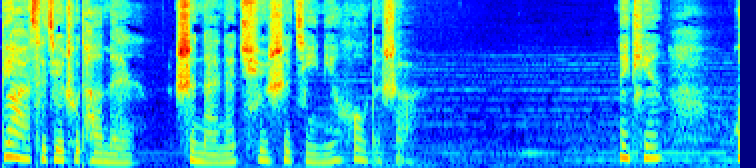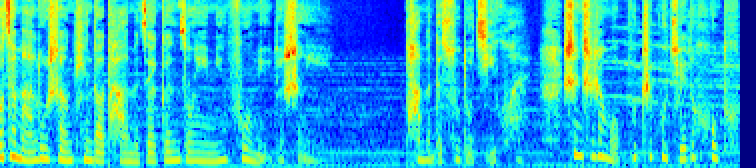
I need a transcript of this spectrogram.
第二次接触他们是奶奶去世几年后的事儿。那天，我在马路上听到他们在跟踪一名妇女的声音，他们的速度极快，甚至让我不知不觉的后退。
